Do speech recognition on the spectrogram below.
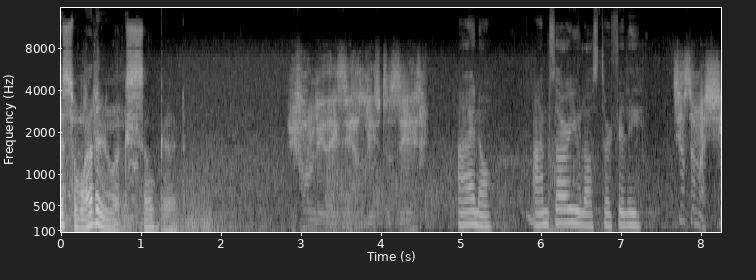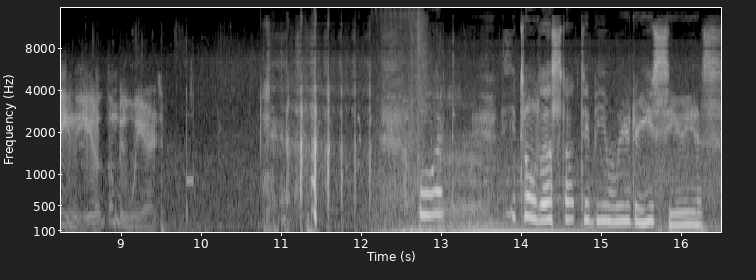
this weather looks so good. If only Daisy had lived to see it. I know. I'm sorry you lost her, Philly. Just a machine, hero. Don't be weird. What? He told us not to be weird. Are you serious?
